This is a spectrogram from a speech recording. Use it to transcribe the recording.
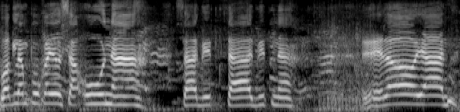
Wag lang po kayo sa una, sa git sa gitna. Hello, yan.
